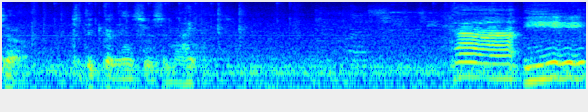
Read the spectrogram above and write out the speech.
じゃあちょっと一回練習します、はい。たい流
